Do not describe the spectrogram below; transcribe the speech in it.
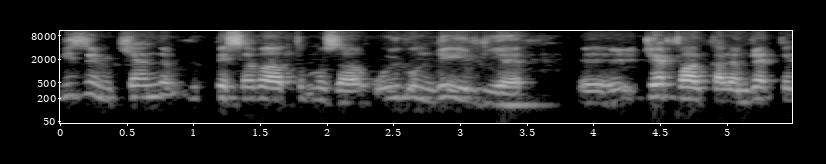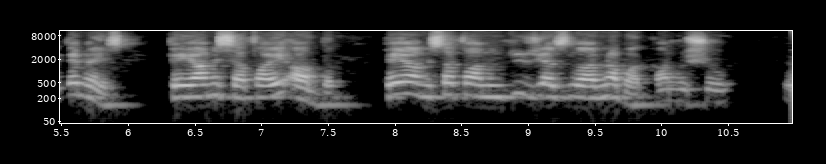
bizim kendi müktesebatımıza uygun değil diye e, ceffal kalem reddedemeyiz. Peyami Safa'yı aldım. Peyami Safa'nın düz yazılarına bak. Hani şu e,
